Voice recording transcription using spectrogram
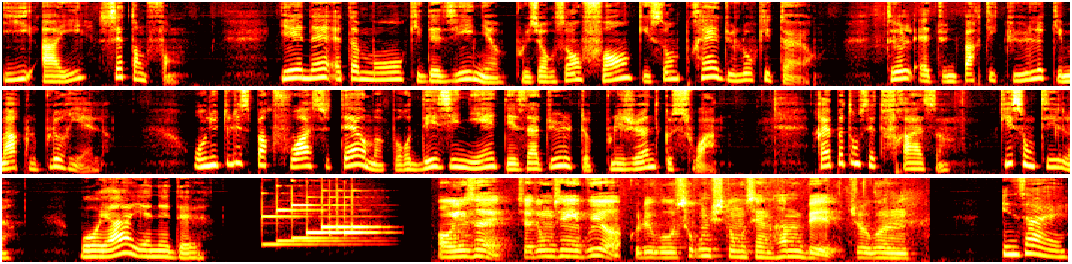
i ai, cet enfant. Yene est un mot qui désigne plusieurs enfants qui sont près du locuteur. Tel est une particule qui marque le pluriel. On utilise parfois ce terme pour désigner des adultes plus jeunes que soi. Répétons cette phrase. Qui sont-ils? 뭐야 얘네들? 어, 인사해. 제 동생이고요. 그리고 소금 씨 동생 한빛 쪽은 인사해.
